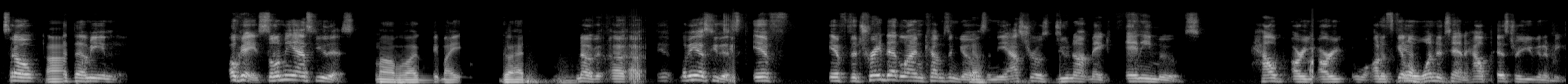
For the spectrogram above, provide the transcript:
So Uh, the, I mean, okay. So let me ask you this. oh, my, my, go ahead. No, uh, uh, let me ask you this: if if the trade deadline comes and goes, and the Astros do not make any moves, how are you? Are you on a scale of one to ten? How pissed are you going to be?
